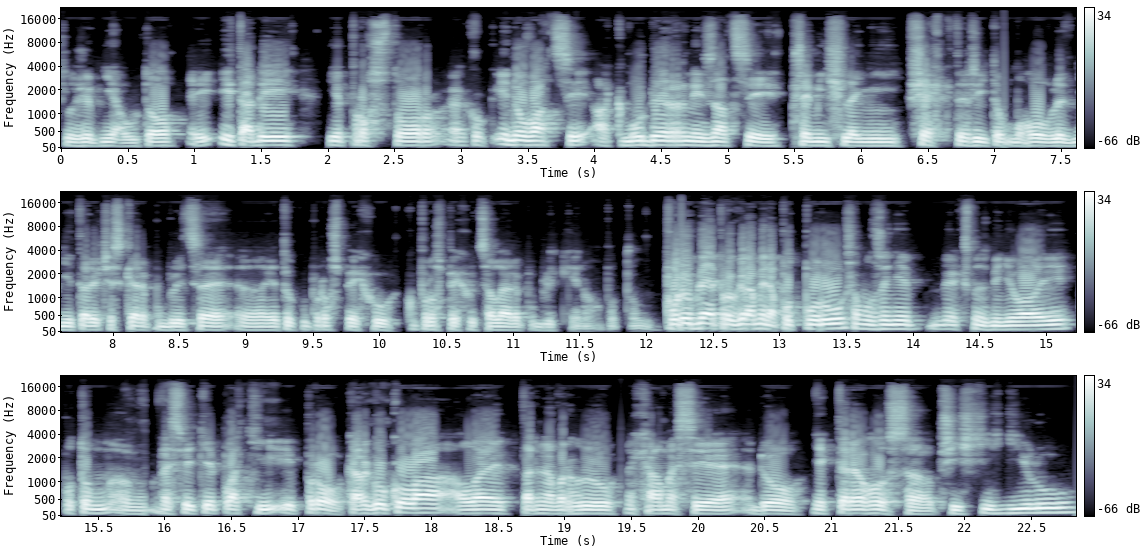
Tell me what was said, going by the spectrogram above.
služební auto. I, i tady je prostor jako k inovaci a k modernizaci přemýšlení všech, kteří to mohou ovlivnit tady v České republice. Eh, je to ku prospěchu, ku prospěchu celé republiky. No, potom. Podobné programy na podporu, samozřejmě, jak jsme zmiňovali, potom eh, ve světě platí i pro cargo kola, ale tady navrhuju, necháme si je do některého z příštích dílů,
